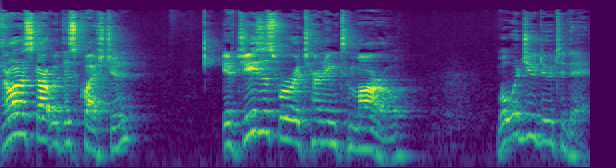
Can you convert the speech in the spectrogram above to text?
I want to start with this question If Jesus were returning tomorrow, what would you do today?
